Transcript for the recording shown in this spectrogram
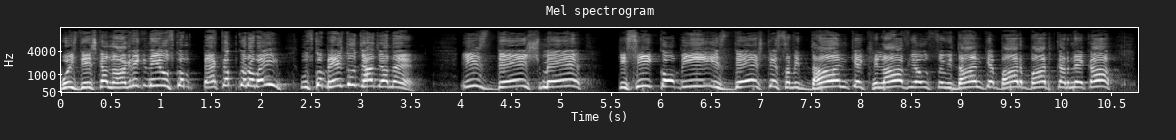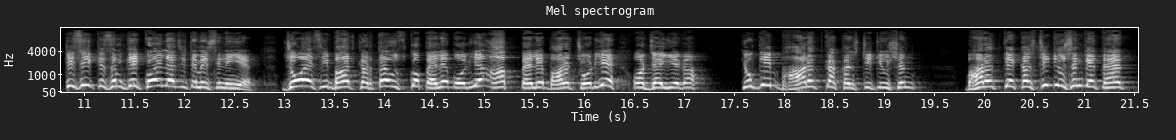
वो इस देश का नागरिक नहीं है, उसको पैकअप करो भाई, उसको भेज दो जहाँ जाना है। इस देश में किसी को भी इस देश के संविधान के खिलाफ या उस संविधान के बाहर बात करने का किसी किस्म की कोई लेजिटिमेसी नहीं है। जो ऐसी बात करता है उसको पहले बोलिए आप पहले भारत छोड़िए और जाइएगा। क्योंकि भारत का कॉन्स्टिट्यूशन भारत के कॉन्स्टिट्यूशन के तहत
